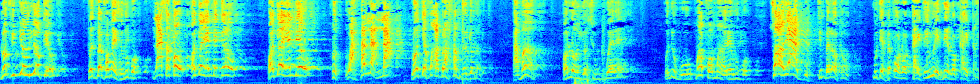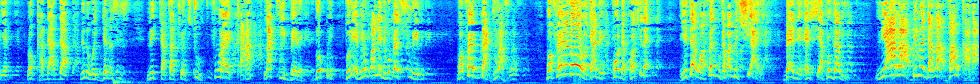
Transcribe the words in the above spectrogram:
ló fi dé orí òkè o tó ti fẹ́ fọmọ ẹ̀sìn rúbọ. Lásán kọ́ ọjọ́ yẹn lé gan o ọjọ́ yẹn lé o. Wàhálà ńlá lọ jẹ́ fún abraham ní ọjọ́ náà. Àmọ́ ọlọ́run yọ sí wẹ́rẹ́. Oníwo má fọmọ rẹ rúbọ. Sọ́ọ̀rí àgbò tí ń bẹ lọ́ọ̀kan o mo ti ẹ̀fẹ́ kọ́ lọ ka ìtàn irú èné lọ ka ìtàn yẹn lọ ka dáadáa nínú ìwé genesis ní chapter twenty two fúnra ẹ̀ ká láti ìbẹ̀rẹ̀ dópin. Torí èmi wálé ni mo fẹ́ súre ni mo fẹ́ gbàdúrà fún. Ọ mo fẹ́ rán ọ̀rọ̀ jáde kọ́ ọ̀dẹ̀ kọ́ sílẹ̀. Èyí tẹ́ wà facebook ẹ bá mi ṣí àyà bẹ́ẹ̀ ni ẹ ṣí program yìí. Ní ara bínajàlá fáwọkàá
